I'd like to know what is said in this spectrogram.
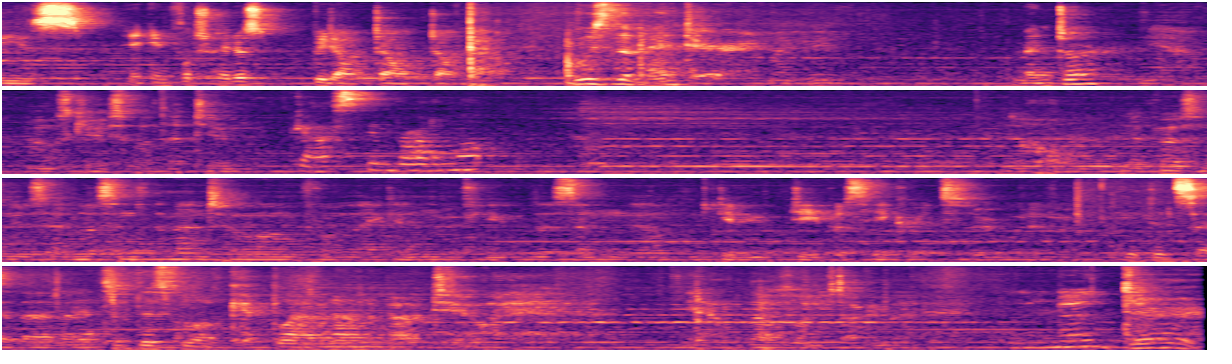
These infiltrators? We don't don't don't know. Who's the mentor? Mentor? Yeah, I was curious about that too. Gaskin brought him up. No. The person who said listen to the mentor long before they can if you listen they'll give you deeper secrets or whatever. He did say that. I, That's what this bloke kept blabbing on about too. Yeah, that was what he was talking about. Mentor.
